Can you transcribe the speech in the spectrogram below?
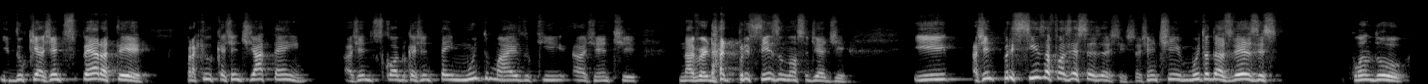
e do que a gente espera ter, para aquilo que a gente já tem. A gente descobre que a gente tem muito mais do que a gente, na verdade, precisa no nosso dia a dia. E a gente precisa fazer esse exercício. A gente, muitas das vezes, quando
